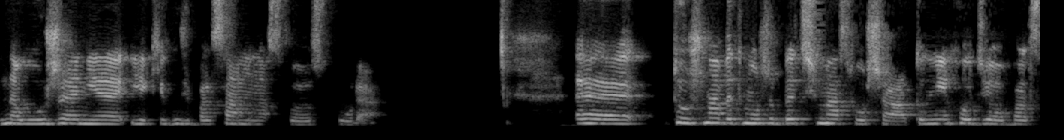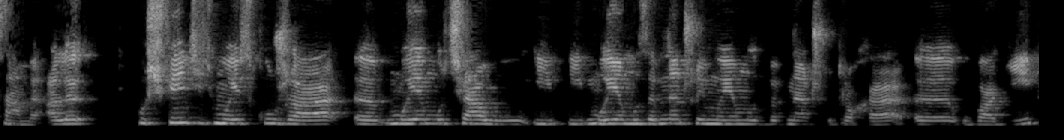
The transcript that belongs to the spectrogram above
nałożenie jakiegoś balsamu na swoją skórę. To już nawet może być masło sza, to nie chodzi o balsamy, ale poświęcić mojej skórze, mojemu ciału i, i mojemu zewnętrzu i mojemu wewnętrzu trochę uwagi,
